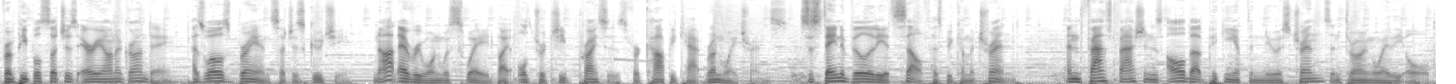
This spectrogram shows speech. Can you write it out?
from people such as Ariana Grande, as well as brands such as Gucci. Not everyone was swayed by ultra cheap prices for copycat runway trends. Sustainability itself has become a trend, and fast fashion is all about picking up the newest trends and throwing away the old.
